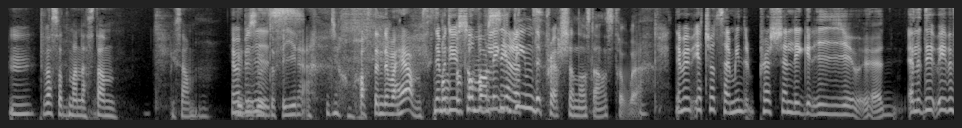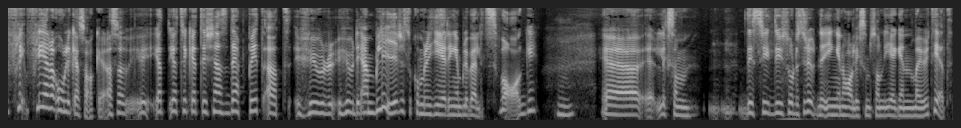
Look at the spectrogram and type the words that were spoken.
Mm. Det var så att man nästan liksom Ja, men gå ut och precis. fira. Fastän det var hemskt. Nej, men det är ju så var ligger att- din depression någonstans tror jag? Nej, men jag tror att så här, min depression ligger i... eh, Eller det är fl- flera olika saker. Alltså, jag, jag tycker att det känns deppigt att hur, hur det än blir så kommer regeringen bli väldigt svag. Eh, liksom, det, ser- det är ju så det ser ut när ingen har liksom sån egen majoritet.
